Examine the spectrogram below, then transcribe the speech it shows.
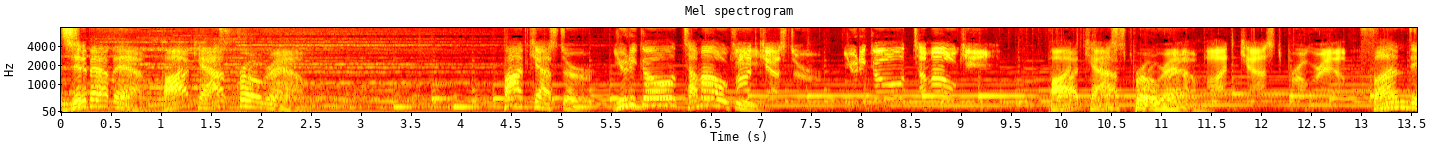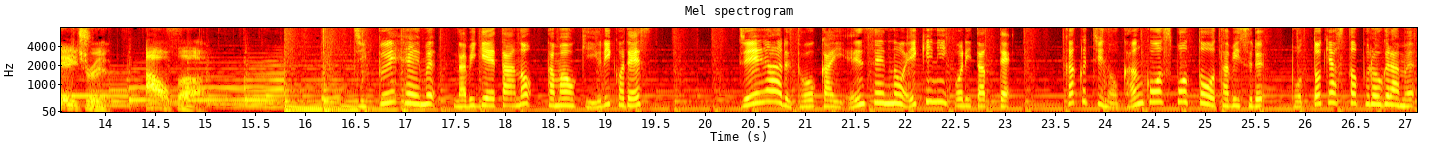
Zip FM Podcast Program Podcaster Yuriko Tamaoki Podcaster Yuriko Tamaoki Podcast Program Podcast Program Fun Day Trip Alpha ZIPFM ナビゲーターの玉置ゆり子です JR 東海沿線の駅に降り立って各地の観光スポットを旅するポッドキャストプログラムフ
